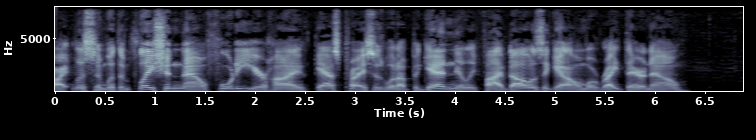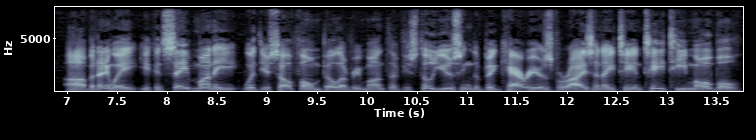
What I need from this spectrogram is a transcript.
All right, listen, with inflation now 40 year high, gas prices went up again, nearly $5 a gallon. We're right there now. Uh, but anyway, you can save money with your cell phone bill every month if you're still using the big carriers, Verizon, AT&T, T-Mobile.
